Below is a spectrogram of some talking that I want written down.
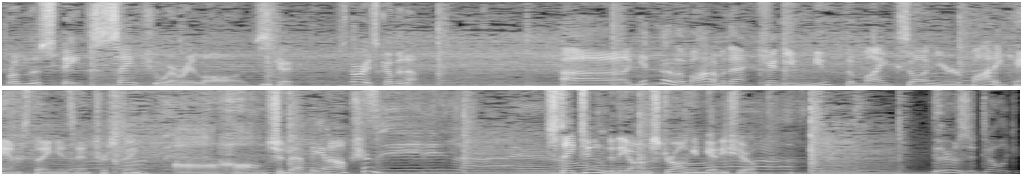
from the state's sanctuary laws. Okay. Stories coming up. Uh, getting to the bottom of that, can you mute the mics on your body cams thing is interesting. Uh huh. Should that be an option? Stay tuned to the Armstrong and Getty Show. There's a delicate.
